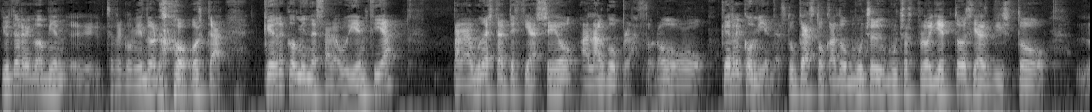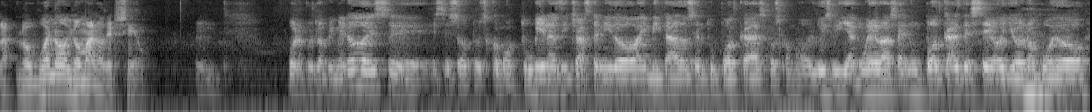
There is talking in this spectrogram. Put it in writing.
yo te recomiendo, eh, te recomiendo, no, Oscar, ¿qué recomiendas a la audiencia para una estrategia SEO a largo plazo? ¿no? ¿Qué recomiendas? Tú que has tocado muchos, muchos proyectos y has visto lo bueno y lo malo del SEO. Mm. Bueno, pues lo primero es, eh, es, eso, pues como tú bien has dicho, has tenido invitados en tu podcast, pues como Luis Villanueva, o sea, en un podcast de SEO yo no puedo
